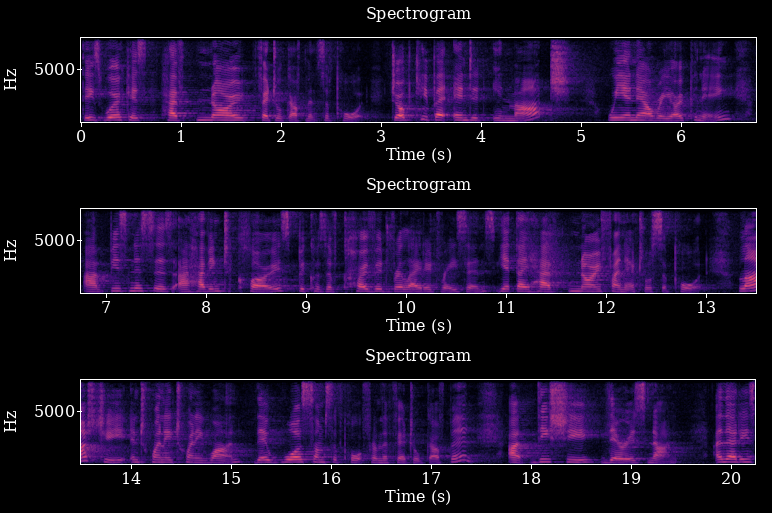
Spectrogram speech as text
These workers have no federal government support. JobKeeper ended in March. We are now reopening. Uh, businesses are having to close because of COVID related reasons, yet they have no financial support. Last year, in 2021, there was some support from the federal government. Uh, this year, there is none. And that is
